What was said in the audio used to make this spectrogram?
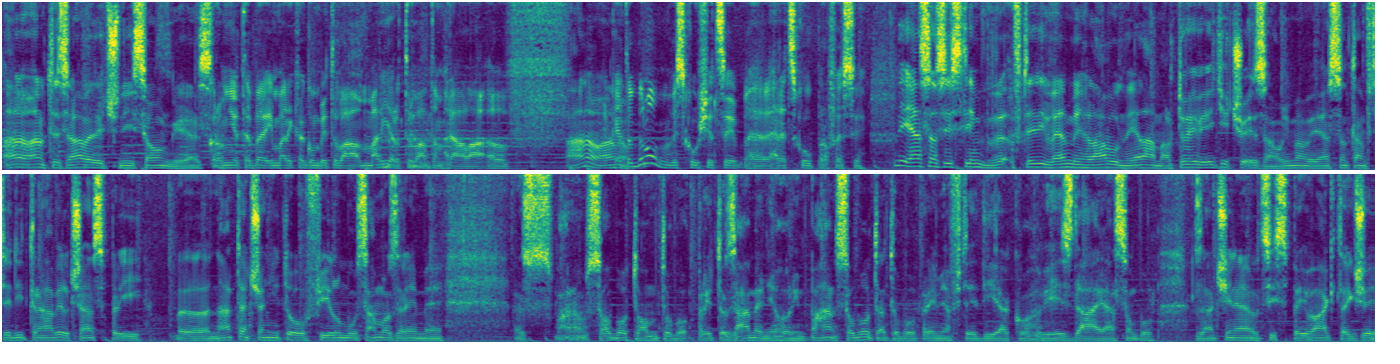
Áno, áno, to je záverečný song, yes. Kromě tebe i Marika Gombitová, Maria Rotová tam hrála. Áno, áno. Jaké to bylo vyskúšať si hereckou profesi? Ja som si s tým vtedy veľmi hlavu nelámal. To je, viete, čo je zaujímavé. Ja som tam vtedy trávil čas pri e, natáčaní toho filmu. Samozrejme, s pánom Sobotom, to bol, preto zámerne hovorím pán Sobota, to bol pre mňa vtedy ako hviezda a ja som bol začínajúci spevák, takže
